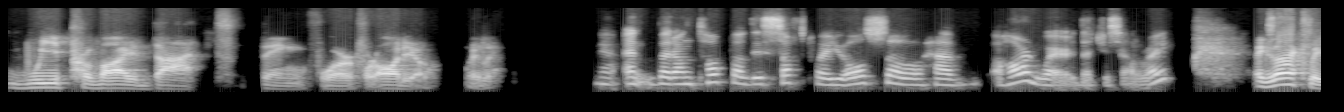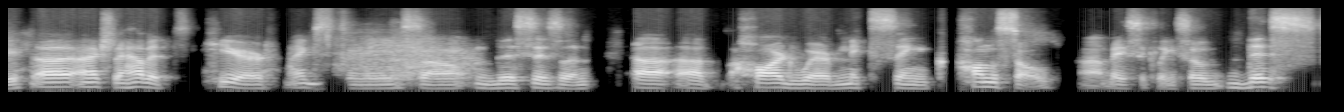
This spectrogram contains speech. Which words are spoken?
we provide that thing for for audio really. Yeah, and but on top of this software, you also have hardware that you sell, right? Exactly. Uh, I actually have it here next to me. So this is an, uh, a hardware mixing console, uh, basically. So this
